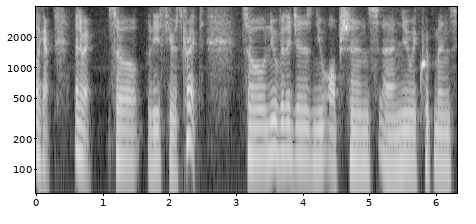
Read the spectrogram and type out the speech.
Okay. Anyway, so at least here it's correct. So new villages, new options, uh, new equipments.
